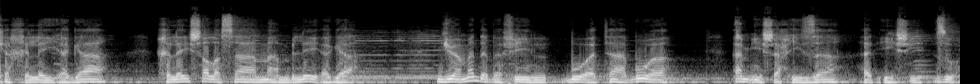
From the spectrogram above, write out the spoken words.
کە خلەی ئەگا خلەی شەڵەسا مامبلێ ئەگا گوێ مەدە بە فیل بوە تا بوە ئەم ئیشە حیزە هەر ئیشی زووە.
